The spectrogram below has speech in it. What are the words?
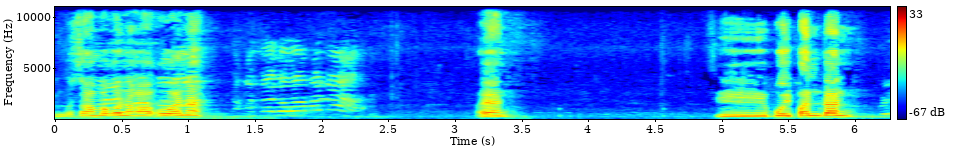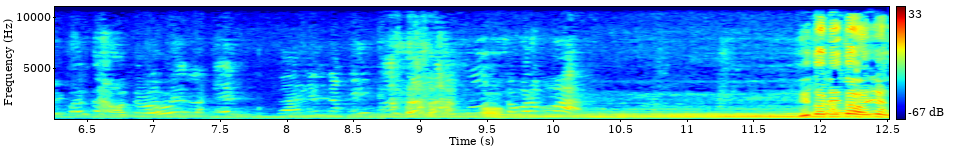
Yung kasama ko, nakakuha na. Ayan. Si Boy Pandan. Laki! Galing laki! Oh. Saan mo nakuha? Dito, dito, ayan.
